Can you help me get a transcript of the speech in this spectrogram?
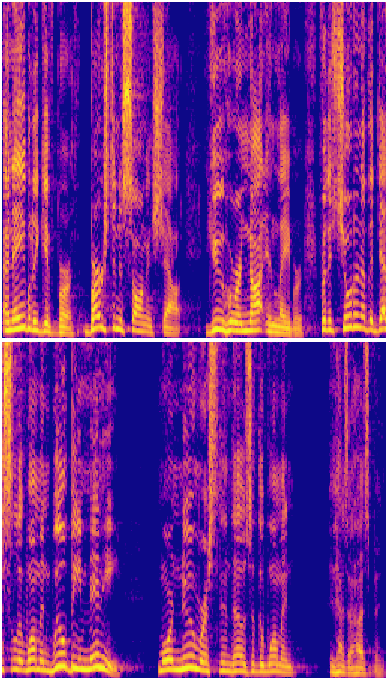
unable to give birth, burst into song and shout, you who are not in labor. For the children of the desolate woman will be many, more numerous than those of the woman who has a husband.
